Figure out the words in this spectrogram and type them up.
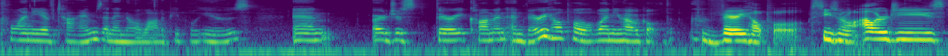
plenty of times and I know a lot of people use and are just very common and very helpful when you have a cold. Very helpful. Seasonal allergies,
